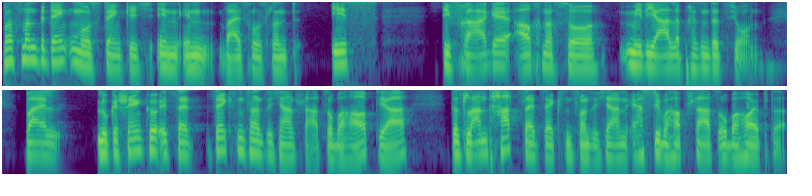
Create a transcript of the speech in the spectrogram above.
was man bedenken muss, denke ich, in, in Weißrussland, ist die Frage auch nach so medialer Präsentation. Weil Lukaschenko ist seit 26 Jahren Staatsoberhaupt, ja. Das Land hat seit 26 Jahren erst überhaupt Staatsoberhäupter.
